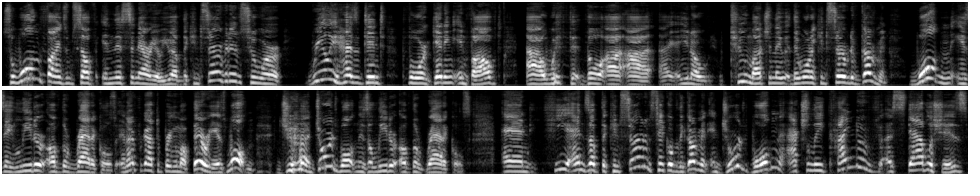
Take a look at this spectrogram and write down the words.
So Walton finds himself in this scenario. You have the conservatives who are really hesitant for getting involved uh, with the, the uh, uh, you know, too much, and they, they want a conservative government. Walton is a leader of the radicals, and I forgot to bring him up. There he is, Walton. George Walton is a leader of the radicals, and he ends up, the conservatives take over the government, and George Walton actually kind of establishes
